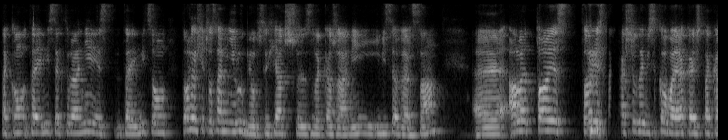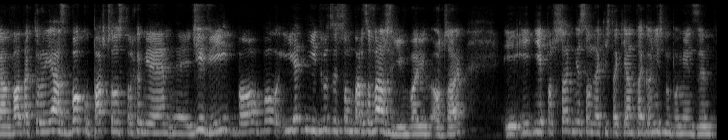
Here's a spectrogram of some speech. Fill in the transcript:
taką tajemnicę, która nie jest tajemnicą, trochę się czasami nie lubią psychiatrzy z lekarzami i vice versa. E, ale to jest, to jest taka środowiskowa jakaś taka wada, którą ja z boku patrząc trochę mnie e, dziwi, bo, bo jedni i drudzy są bardzo ważni w moich oczach i, i niepotrzebnie są jakieś takie antagonizmy pomiędzy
